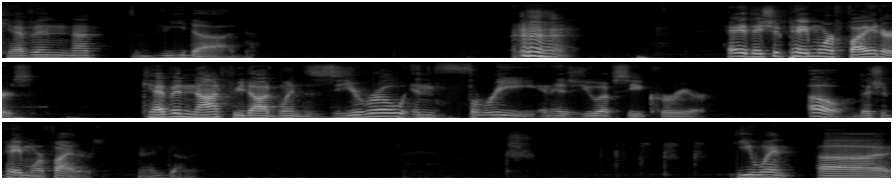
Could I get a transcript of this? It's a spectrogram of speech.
Kevin Natividad. hey, they should pay more fighters. Kevin Natividad went 0 and 3 in his UFC career. Oh, they should pay more fighters. Yeah, you got it. He went uh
